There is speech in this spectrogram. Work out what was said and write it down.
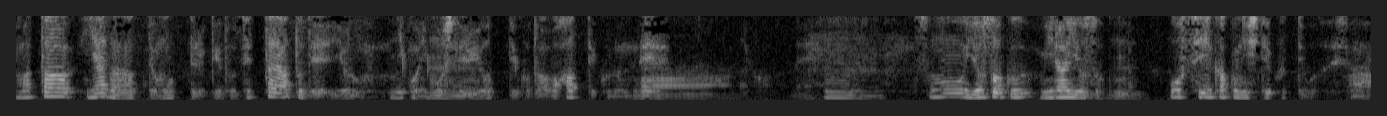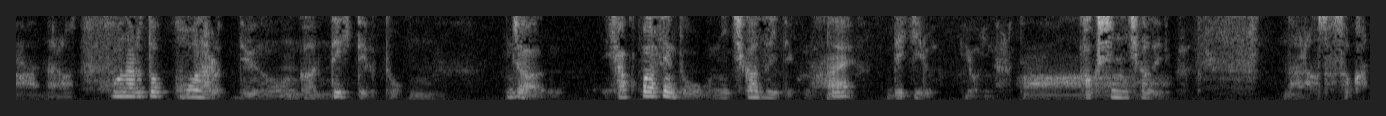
また嫌だなって思ってるけど絶対後で夜ニコニコしてるよっていうことが分かってくるんで、うん、その予測、未来予測を正確にしていくっていうことですよね。なるほど。こうなるとこうなるっていうのができてると、じゃあ100%に近づいてくると、できるようになると。確信に近づいてくると。なるほど、そうか。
